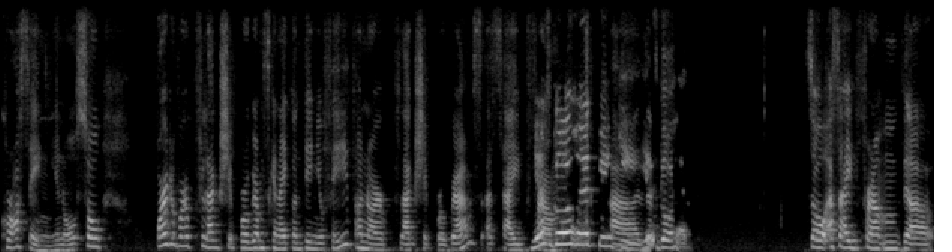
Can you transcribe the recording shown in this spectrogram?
crossing you know so part of our flagship programs. Can I continue, Faith, on our flagship programs aside from? Yes, go ahead, Pinky. Uh, the, yes, go ahead. So aside from the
